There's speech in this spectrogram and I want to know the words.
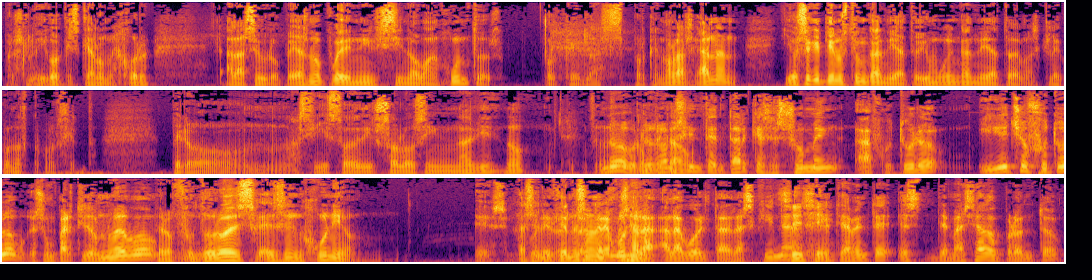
Pues lo digo que es que a lo mejor a las europeas no pueden ir si no van juntos, porque las, porque no las ganan. Yo sé que tiene usted un candidato, y un buen candidato además, que le conozco, por cierto pero así eso de ir solo sin nadie, ¿no? no, pero vamos a intentar que se sumen a futuro. Y de hecho, futuro es un partido nuevo. Pero futuro es, es en junio. Es, Las elecciones son en junio. A la, vuelta de la esquina. Sí, Efectivamente, es demasiado pronto.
